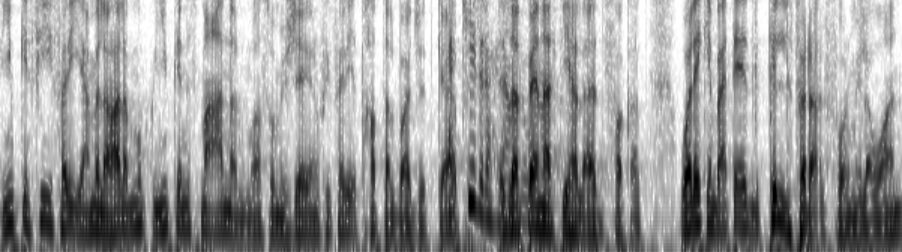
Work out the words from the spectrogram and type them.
يمكن في فريق يعملها هلأ ممكن يمكن نسمع عنها الموسم الجاي إنه في فريق تخطى ال budget cap أكيد رح إذا البينالتي هالقد فقط. ولكن بعتقد كل فرق الفورمولا 1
